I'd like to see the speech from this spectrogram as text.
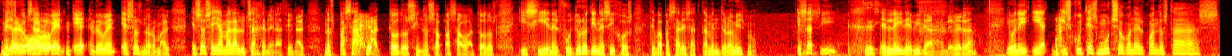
Pero, Pero- escucha, Rubén, eh, Rubén, eso es normal. Eso se llama la lucha generacional. Nos pasa a todos y nos ha pasado a todos. Y si en el futuro tienes hijos, te va a pasar exactamente lo mismo. Es así. Sí, sí. Es ley de vida, de verdad. Y bueno, y, y discutes mucho con él cuando estás,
